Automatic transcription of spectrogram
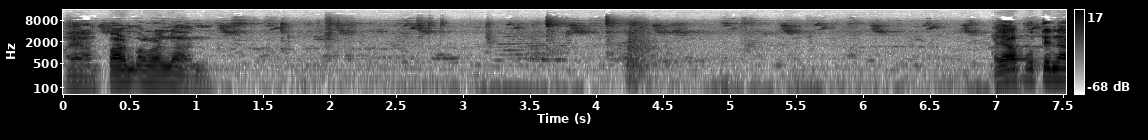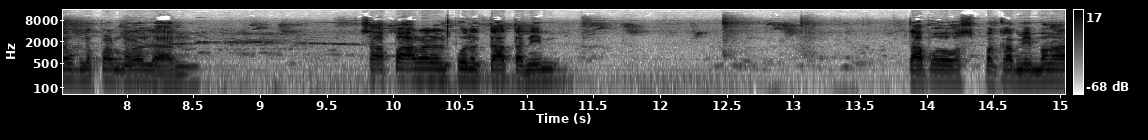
Ayan, farm aralan. Kaya po tinawag na farm aralan, sa paaralan po nagtatanim. Tapos pag may mga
